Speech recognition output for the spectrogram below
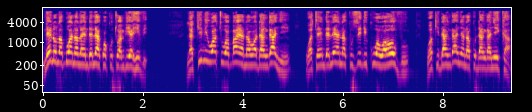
neno la bwana laendelea kwa kutwambia hivi. Lakini watu wabaya na wadanganyi wataendelea na kuzidi kuwa waovu wakidanganya na kudanganyika.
